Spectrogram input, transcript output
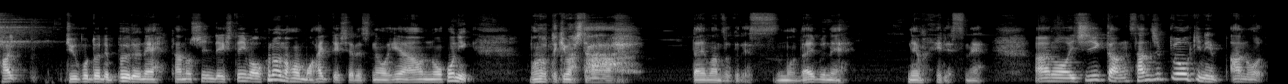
はい。ということで、プールね、楽しんできて、今、お風呂の方も入ってきてですね、お部屋の方に戻ってきました。大満足です。もうだいぶね、眠いですね。あの、1時間30分おきに、あの、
